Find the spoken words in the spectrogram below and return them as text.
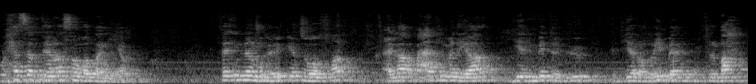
وحسب دراسة وطنية فإن المغرب يتوفر على 4 مليار ديال المتر cube ديال الرمال في البحر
